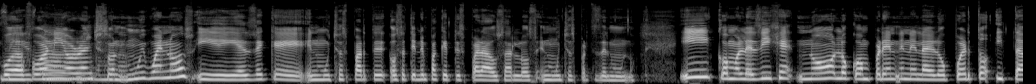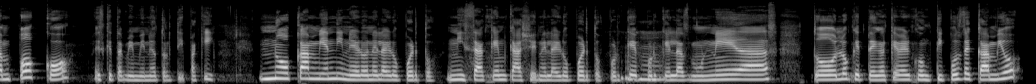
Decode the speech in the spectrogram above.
Vodafone y Orange son muy buenos y es de que en muchas partes, o sea, tienen paquetes para usarlos en muchas partes del mundo. Y como les dije, no lo compren en el aeropuerto y tampoco, es que también viene otro tip aquí, no cambien dinero en el aeropuerto, ni saquen cash en el aeropuerto. ¿Por qué? Porque las monedas, todo lo que tenga que ver con tipos de cambio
